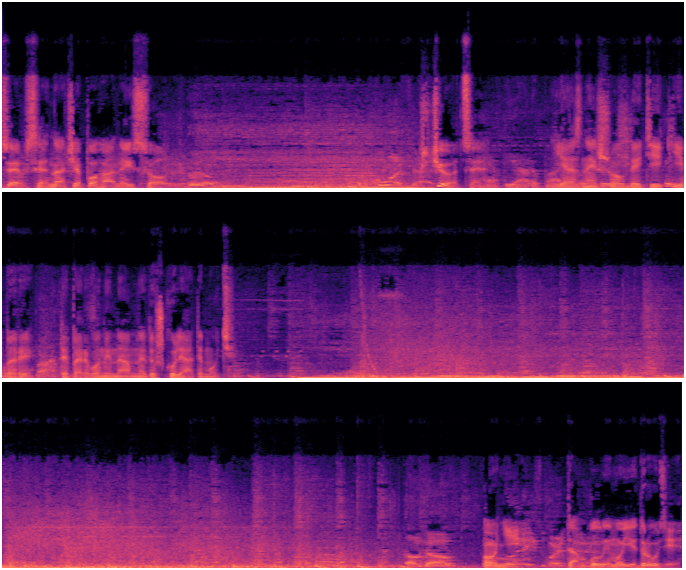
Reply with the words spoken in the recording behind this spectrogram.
Це все наче поганий сон. Що це? Я знайшов, де ті кібери. Тепер вони нам не дошкулятимуть. О, ні. Там були мої друзі.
